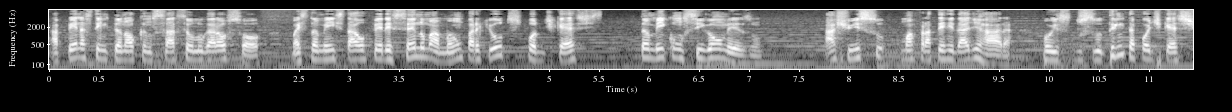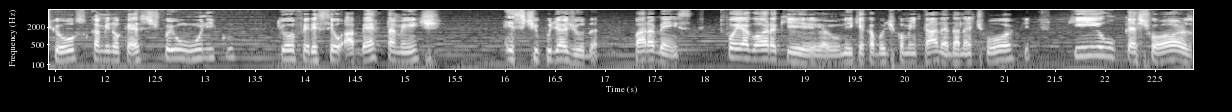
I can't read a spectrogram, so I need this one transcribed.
apenas tentando alcançar seu lugar ao sol, mas também está oferecendo uma mão para que outros podcasts também consigam o mesmo. Acho isso uma fraternidade rara, pois dos 30 podcasts que eu ouço, o CaminoCast foi o único que ofereceu abertamente esse tipo de ajuda. Parabéns. Foi agora que o Nick acabou de comentar, né, da Network, que o Cast Wars,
